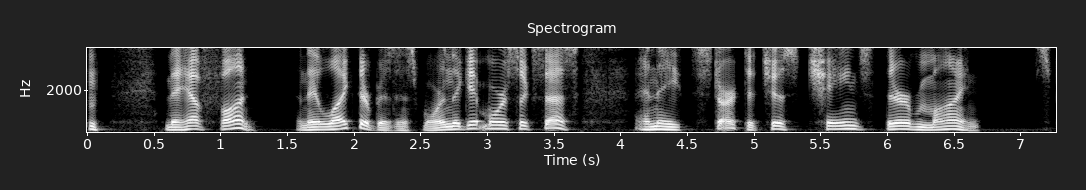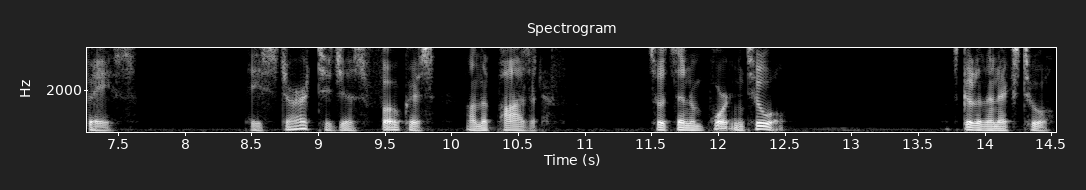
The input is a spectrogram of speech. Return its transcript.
they have fun and they like their business more and they get more success and they start to just change their mind space. They start to just focus on the positive. So it's an important tool. Let's go to the next tool.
